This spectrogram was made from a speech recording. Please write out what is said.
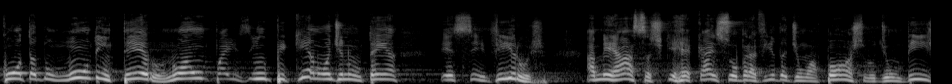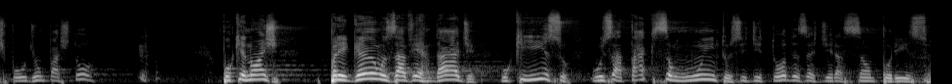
conta do mundo inteiro. Não há um país pequeno onde não tenha esse vírus. Ameaças que recaem sobre a vida de um apóstolo, de um bispo ou de um pastor. Porque nós pregamos a verdade, o que isso, os ataques são muitos e de todas as direções por isso.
